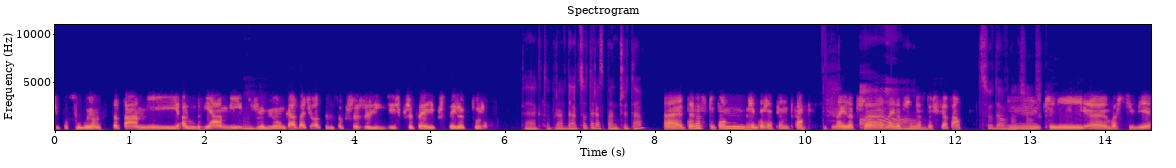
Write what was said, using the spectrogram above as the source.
się posługują cytatami, aluzjami, którzy mhm. lubią gadać o tym, co przeżyli gdzieś przy tej, przy tej lekturze. Tak, to prawda. A co teraz pan czyta? E, teraz czytam Grzegorza Piątka, najlepsze, najlepsze miasto świata. Cudowna mm, książka. Czyli e, właściwie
